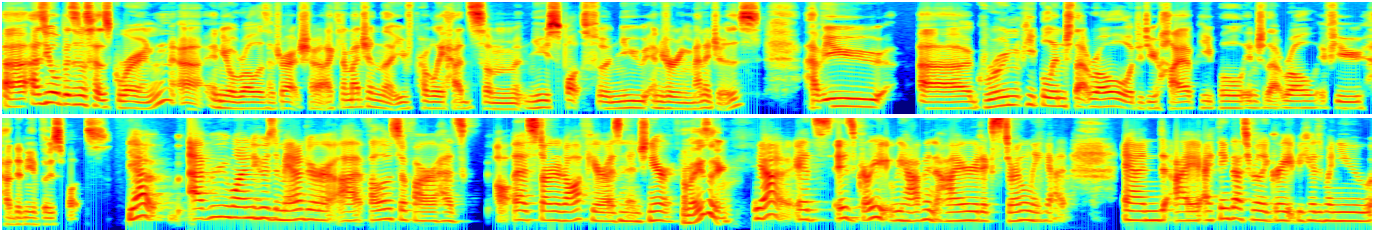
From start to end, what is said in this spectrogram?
Uh, as your business has grown uh, in your role as a director i can imagine that you've probably had some new spots for new engineering managers. Have you uh, grown people into that role or did you hire people into that role if you had any of those spots? Yeah everyone who's a manager at fellow so far has uh, started off here as an engineer. Amazing. Yeah, it's it's great. We haven't hired externally yet. And I, I think that's really great because when you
